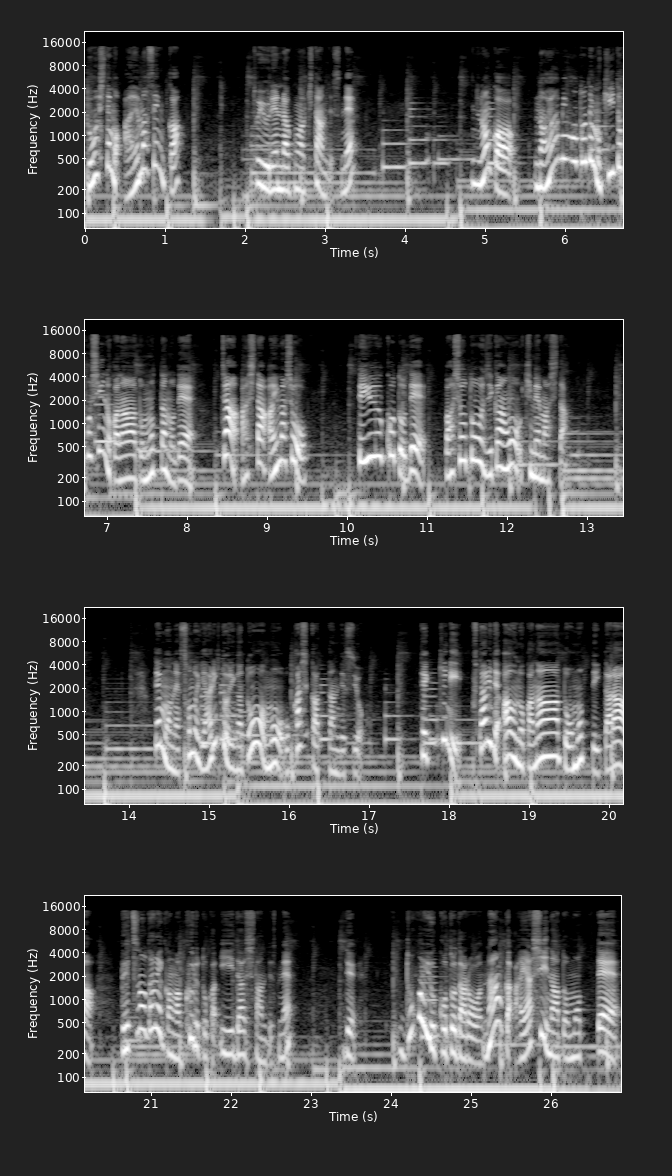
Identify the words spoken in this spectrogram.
どうしても会えませんか？という連絡が来たんですね。なんか悩み事でも聞いてほしいのかなと思ったのでじゃあ明日会いましょうっていうことで場所と時間を決めました。でもねそのやり取りがどうもおかしかったんですよ。てっきり2人で会うのかなと思っていたら別の誰かが来るとか言い出したんですね。でどういうことだろう？なんか怪しいなと思って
